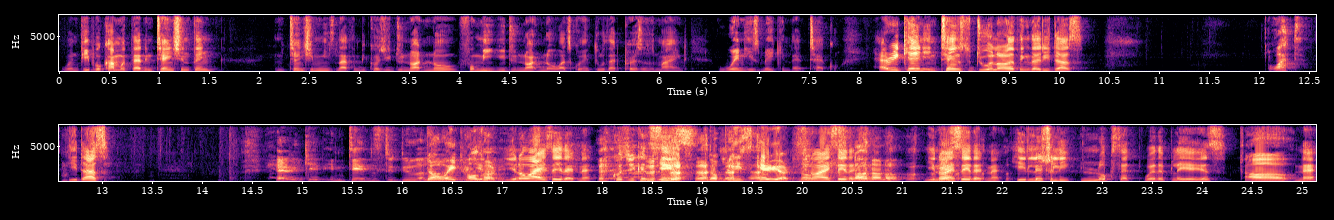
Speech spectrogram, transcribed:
when people come with that intention thing, intention means nothing because you do not know. For me, you do not know what's going through that person's mind when he's making that tackle. Harry Kane intends to do a lot of things that he does. what? He does. Harry Kane intends to do a No, wait, hold on. you know why I say that, man? Because you can see Yes. it. No, please carry on. No. You know why I say that? No, no, no. You know Yes. I say that, man. He literally looks at where the player is, Oh, nah,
